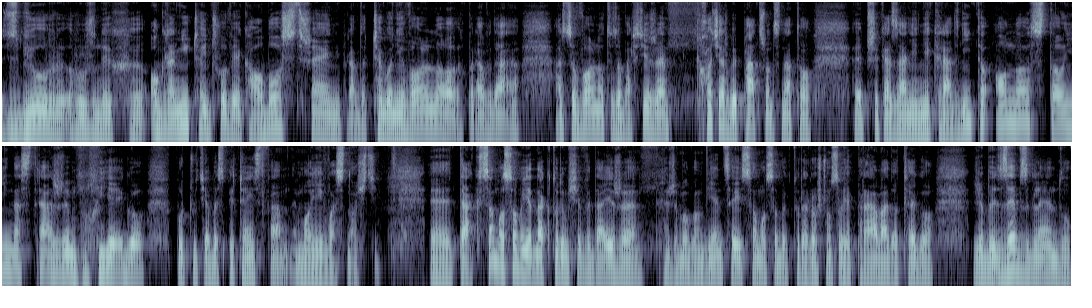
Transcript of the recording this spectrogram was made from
zbiór różnych ograniczeń człowieka, obostrzeń, prawda, czego nie wolno, prawda, a co wolno, to zobaczcie, że chociażby patrząc na to e, przykazanie nie kradnij, to ono stoi na straży mojego poczucia bezpieczeństwa, mojej własności. E, Tak, są osoby jednak, którym się wydaje, że, że mogą więcej, są osoby, które roszczą sobie prawa do tego, żeby ze względu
